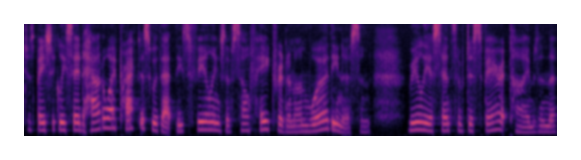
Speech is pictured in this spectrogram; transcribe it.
Just basically said, How do I practice with that? These feelings of self hatred and unworthiness, and really a sense of despair at times. And the,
